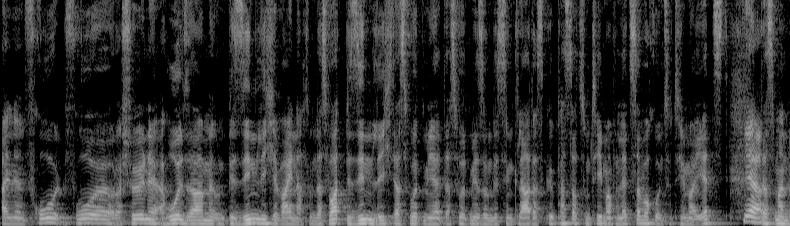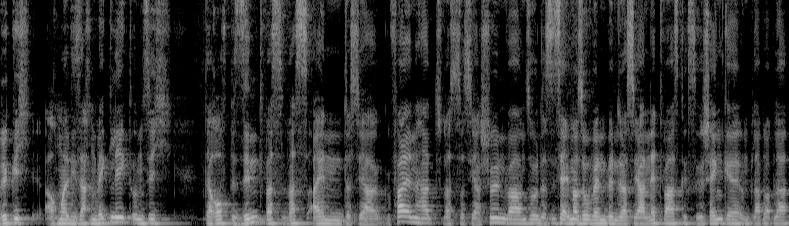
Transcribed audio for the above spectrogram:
eine frohe, frohe oder schöne, erholsame und besinnliche Weihnacht. Und das Wort besinnlich, das wurde mir, das wurde mir so ein bisschen klar, das passt auch zum Thema von letzter Woche und zum Thema jetzt, Ja. dass man wirklich auch mal die Sachen weglegt und sich darauf besinnt, was, was einem das Jahr gefallen hat, was das Jahr schön war und so. Das ist ja immer so, wenn, wenn du das Jahr nett warst, kriegst du Geschenke und bla bla bla.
